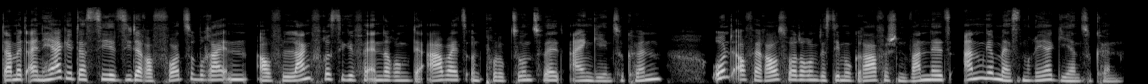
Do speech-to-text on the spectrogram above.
Damit einhergeht das Ziel, Sie darauf vorzubereiten, auf langfristige Veränderungen der Arbeits- und Produktionswelt eingehen zu können und auf Herausforderungen des demografischen Wandels angemessen reagieren zu können.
